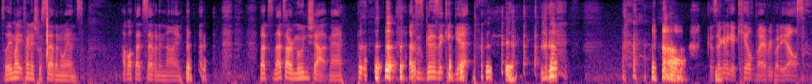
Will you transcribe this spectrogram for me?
So they might finish with 7 wins. How about that 7 and 9? that's that's our moonshot, man. That's as good as it can get. Uh, Because they're going to get killed by everybody else.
